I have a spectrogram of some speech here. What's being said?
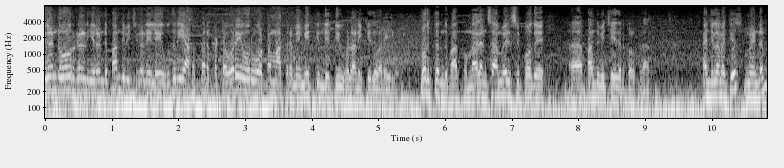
இரண்டு ஓவர்கள் இரண்டு பந்து வீச்சுகளிலே உதிரியாக பெறப்பட்ட ஒரே ஒரு ஓட்டம் மாத்திரமே மேற்கிந்திய தீவுகள் அணிக்கு இதுவரையிலும். பொறுத்திருந்து பார்ப்போம். மேலன் சாமுவேல்ஸ் இப்போது பந்து வீச்சை எதிர்கொள்கிறார். அஞ்சலா மெத்யூஸ் மீண்டும்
